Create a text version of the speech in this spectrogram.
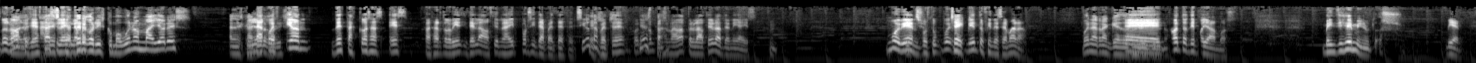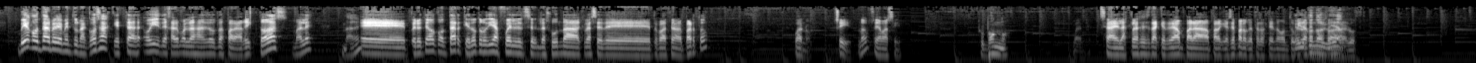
No, no, Vale, pues ya está. si la, como buenos mayores, al la cuestión de estas cosas es pasártelo bien y tener la opción ahí por si te apetece. Si no te apetece, pues Ya no está. pasa nada, pero la opción la teníais. Muy bien, Hecho. pues tu, pues, Check. bien tu fin de semana. Buen arranque de Eh, 2021. ¿Cuánto tiempo llevamos? 26 minutos. Bien. Voy a contar brevemente una cosa, que esta, hoy dejaremos las anécdotas para Geek todas, ¿vale? ¿Vale? Eh, pero tengo que contar que el otro día fue el- la segunda clase de preparación al parto. Bueno, sí, ¿no? Se llama así. Supongo. O sea, en las clases estas que te dan para, para que sepas lo que estás haciendo con tu Yo vida cuando vas a la luz.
